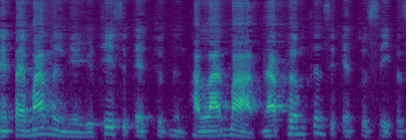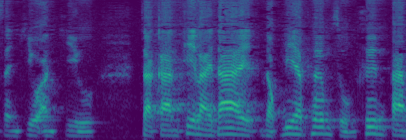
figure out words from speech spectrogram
ในไตรมาสหนึ่งเนี่ยอยู่ที่ 11.1 พันล้านบาทนะครับ เพิ่มขึ้น 11.4% Q on Q จากการที่รายได้ดอกเบี้ยเพิ่มสูงขึ้นตาม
